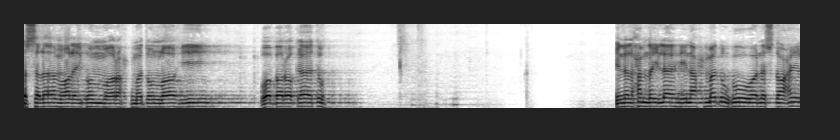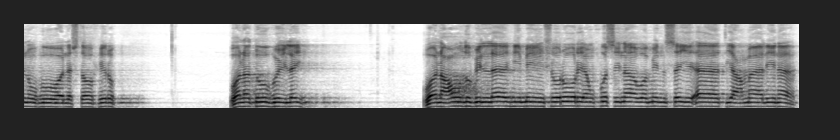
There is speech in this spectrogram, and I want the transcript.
السلام عليكم ورحمة الله وبركاته. إن الحمد لله نحمده ونستعينه ونستغفره ونتوب إليه. ونعوذ بالله من شرور أنفسنا ومن سيئات أعمالنا.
